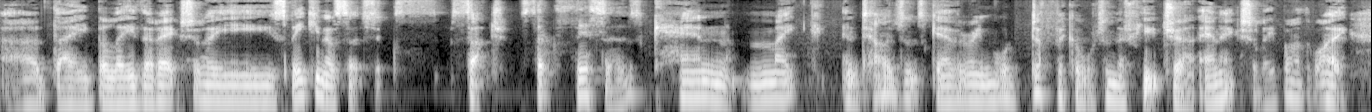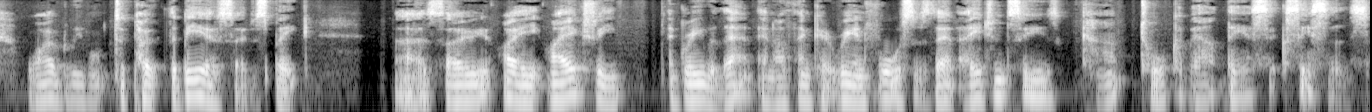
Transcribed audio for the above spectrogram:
uh, they believe that actually, speaking of such such successes can make intelligence gathering more difficult in the future. And actually, by the way, why would we want to poke the bear, so to speak? Uh, so I, I actually agree with that, and I think it reinforces that agencies can't talk about their successes.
